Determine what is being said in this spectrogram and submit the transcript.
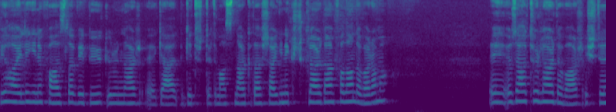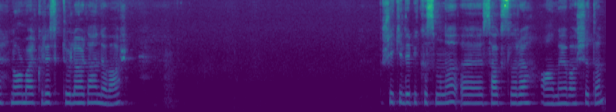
Bir hayli yine fazla ve büyük ürünler e, gel getirttirdim aslında arkadaşlar. Yine küçüklerden falan da var ama e, özel türler de var. İşte normal klasik türlerden de var. Bu şekilde bir kısmını e, saksılara almaya başladım.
